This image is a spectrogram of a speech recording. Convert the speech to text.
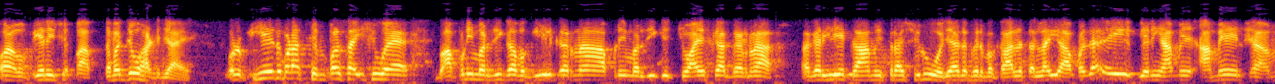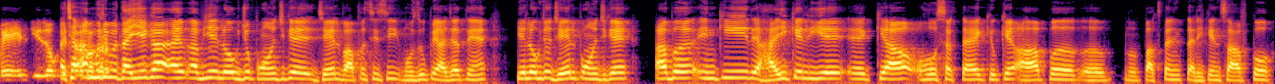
और यानी तवज्जो हट जाए। और ये तो बड़ा सिंपल सा इशू है। अपनी मर्ज़ी का वकील करना अपनी मर्ज़ी की चॉइस का करना। अगर ये काम इस तरह शुरू हो जाए तो फिर वकालत अल्लाह ही आप यानी हमें हमें हमें इन चीज़ों अच्छा अब मुझे बताइएगा अब ये लोग जो पहुँच गए जेल वापस इसी मौजू पे आ जाते हैं। ये लोग जो जेल पहुँच गए अब इनकी रिहाई के लिए क्या हो सकता है? क्योंकि आप पाकिस्तानी तरीके इंसाफ को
